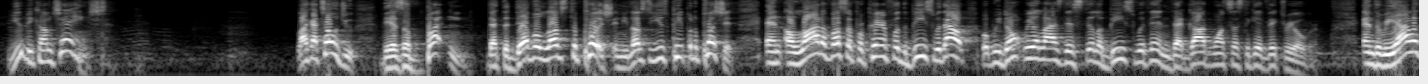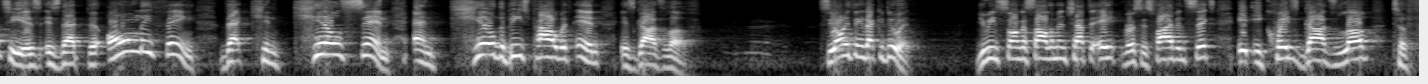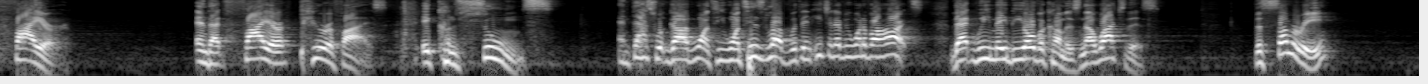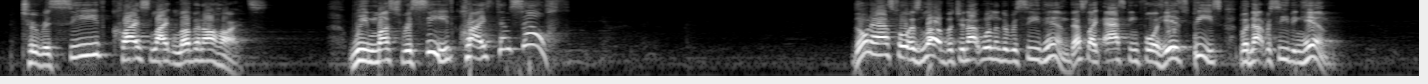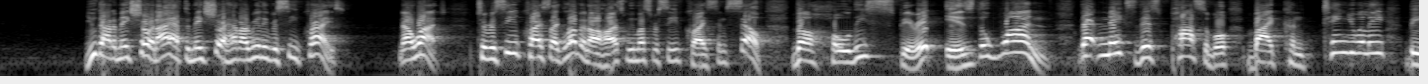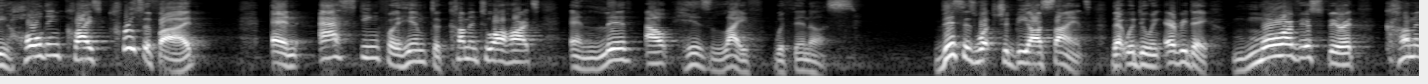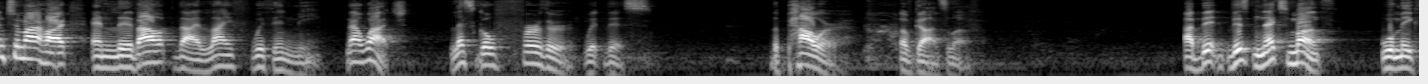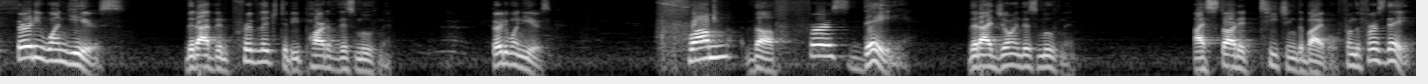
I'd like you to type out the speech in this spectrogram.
you become changed. Like I told you, there's a button that the devil loves to push, and he loves to use people to push it. And a lot of us are preparing for the beast without, but we don't realize there's still a beast within that God wants us to get victory over. And the reality is, is that the only thing that can kill sin and kill the beast power within is God's love. It's the only thing that can do it. You read Song of Solomon, chapter 8, verses 5 and 6, it equates God's love to fire. And that fire purifies, it consumes. And that's what God wants. He wants His love within each and every one of our hearts, that we may be overcomers. Now, watch this. The summary to receive Christ like love in our hearts, we must receive Christ Himself. Don't ask for His love, but you're not willing to receive Him. That's like asking for His peace, but not receiving Him. You got to make sure, and I have to make sure, have I really received Christ? Now, watch. To receive Christ like love in our hearts, we must receive Christ Himself. The Holy Spirit is the one that makes this possible by continually beholding Christ crucified and asking for Him to come into our hearts and live out His life within us. This is what should be our science that we're doing every day. More of your spirit come into my heart and live out thy life within me. Now, watch. Let's go further with this the power of God's love. I bet this next month will make 31 years that I've been privileged to be part of this movement. 31 years. From the first day that I joined this movement, I started teaching the Bible from the first day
